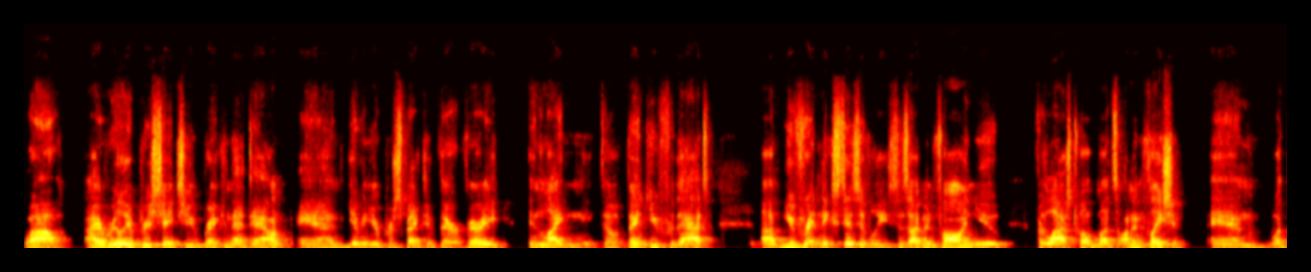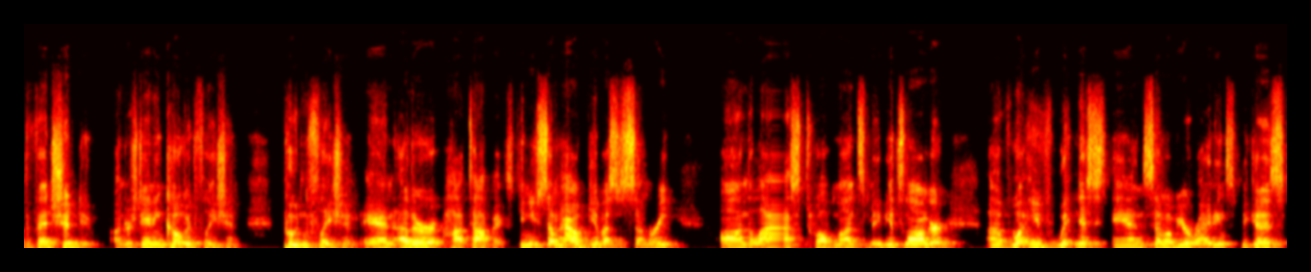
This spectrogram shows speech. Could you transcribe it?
Wow. I really appreciate you breaking that down and giving your perspective there. Very enlightening. So thank you for that. Um, you've written extensively since i've been following you for the last 12 months on inflation and what the Fed should do, understanding COVID inflation, Putin inflation, and other hot topics. Can you somehow give us a summary on the last 12 months, maybe it's longer, of what you've witnessed and some of your writings? Because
